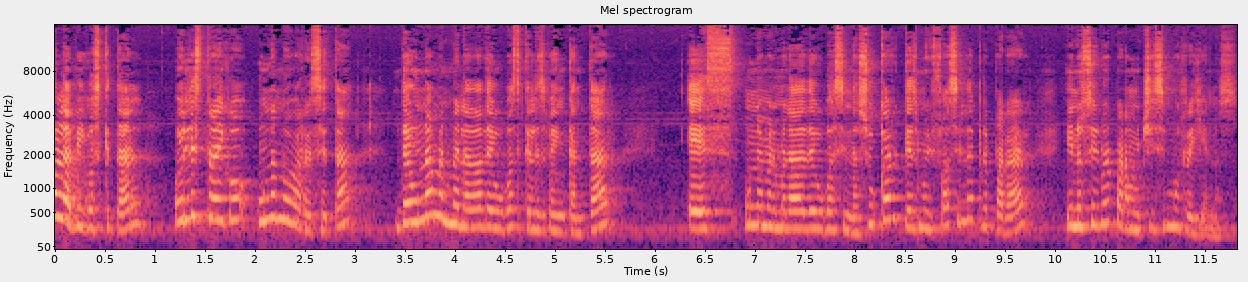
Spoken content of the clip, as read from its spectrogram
Hola amigos, ¿qué tal? Hoy les traigo una nueva receta de una mermelada de uvas que les va a encantar. Es una mermelada de uvas sin azúcar que es muy fácil de preparar y nos sirve para muchísimos rellenos.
